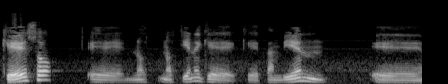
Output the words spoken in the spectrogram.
Que eso eh, nos, nos, tiene que, que también eh,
